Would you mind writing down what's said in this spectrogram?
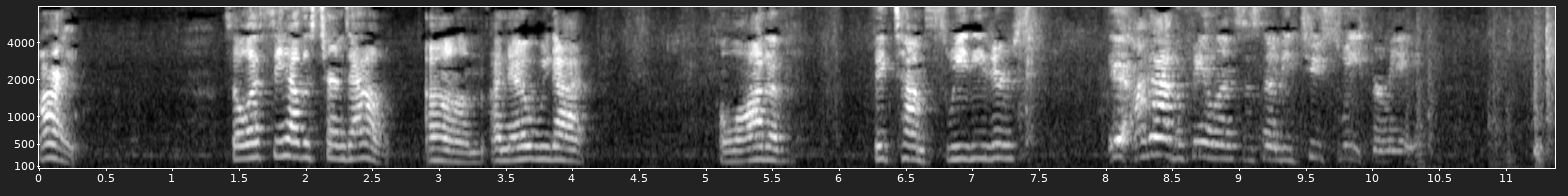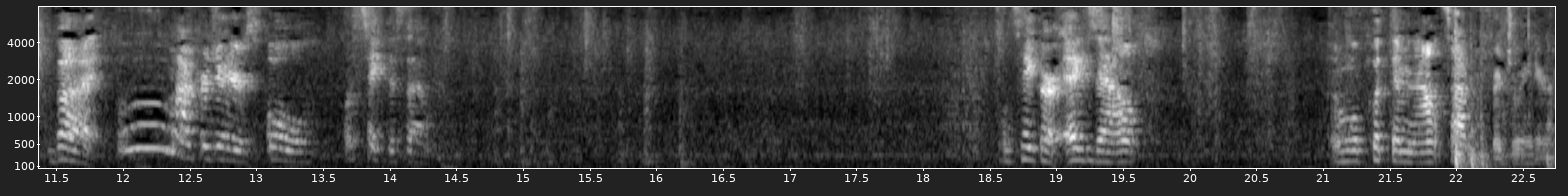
All right. So let's see how this turns out. Um, I know we got a lot of big time sweet eaters. Yeah, I have a feeling this is going to be too sweet for me. But, ooh, my refrigerator is full. Let's take this out. We'll take our eggs out and we'll put them in the outside refrigerator.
